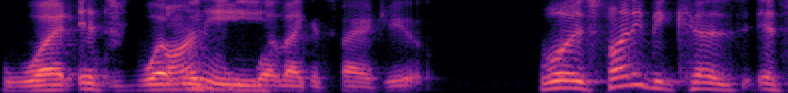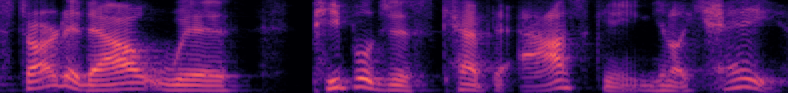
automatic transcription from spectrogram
What, it's what funny. Was, what, like, inspired you? Well, it's funny because it started out with people just kept asking, you know, like, hey,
